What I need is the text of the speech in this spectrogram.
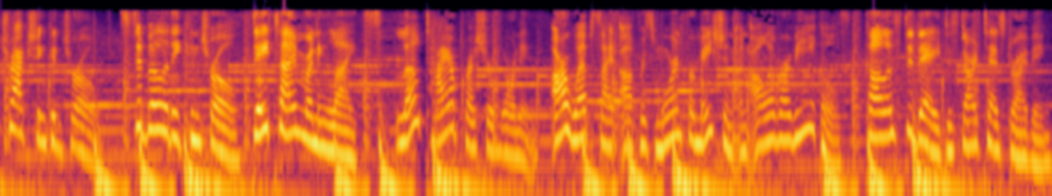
traction control, stability control, daytime running lights, low tire pressure warning. Our website offers more information on all of our vehicles. Call us today to start test driving.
